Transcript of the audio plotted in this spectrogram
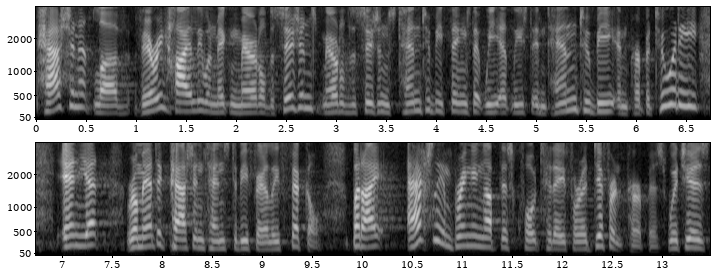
passionate love very highly when making marital decisions. Marital decisions tend to be things that we at least intend to be in perpetuity, and yet romantic passion tends to be fairly fickle. But I actually am bringing up this quote today for a different purpose, which is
